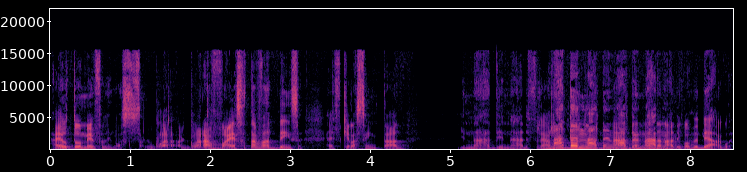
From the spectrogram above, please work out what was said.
Aí eu tomei, eu falei, nossa, agora, agora vai, essa tava densa. Aí fiquei lá sentado. E nada, e nada. Falei, ah, nada, vou... nada, nada, nada, nada, nada, igual beber água.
